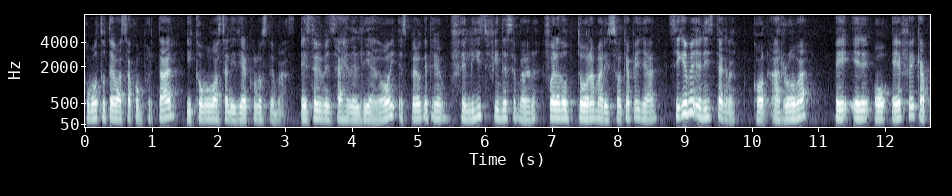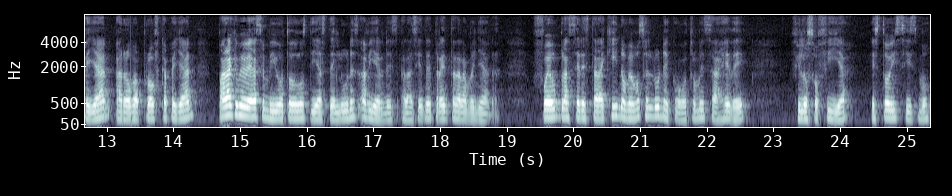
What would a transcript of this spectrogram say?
cómo tú te vas a comportar y cómo vas a lidiar con los demás. Este es mi mensaje del día de hoy. Espero que tengan un feliz fin de semana. Fue la doctora Marisol Capellán. Sígueme en Instagram con arroba PROF capellán, arroba prof para que me veas en vivo todos los días de lunes a viernes a las 7.30 de la mañana. Fue un placer estar aquí. Nos vemos el lunes con otro mensaje de filosofía, estoicismo,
